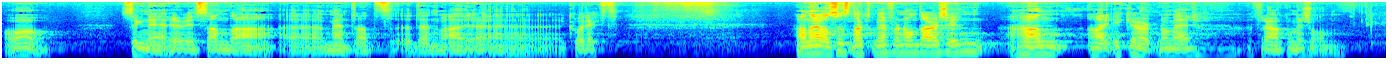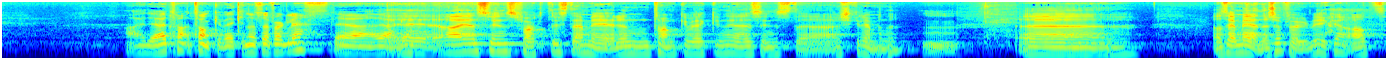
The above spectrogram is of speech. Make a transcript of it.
og signere hvis han da uh, mente at den var korrekt. Han har jeg også snakket med for noen dager siden. Han har ikke hørt noe mer fra kommisjonen. Nei, Det er ta tankevekkende, selvfølgelig. Det er, det er det. Ja, jeg syns faktisk det er mer enn tankevekkende. Jeg syns det er skremmende. Mm. Eh, altså, jeg mener selvfølgelig ikke at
